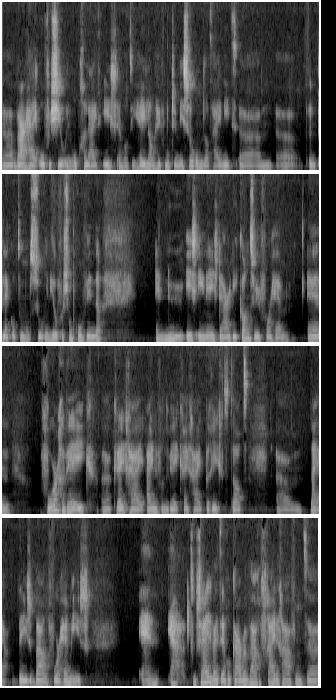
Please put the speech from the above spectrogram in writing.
Uh, waar hij officieel in opgeleid is en wat hij heel lang heeft moeten missen, omdat hij niet uh, een plek op de Montessori in Hilversum kon vinden. En nu is ineens daar die kans weer voor hem. En vorige week uh, kreeg hij, einde van de week, kreeg hij het bericht dat nou ja, deze baan voor hem is. En ja, toen zeiden wij tegen elkaar, we waren vrijdagavond uh, uh,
